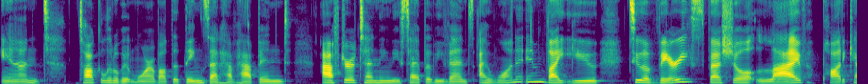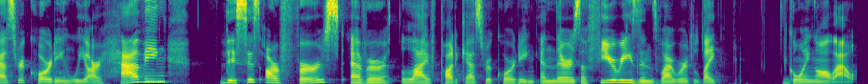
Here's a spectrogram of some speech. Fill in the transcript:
and talk a little bit more about the things that have happened after attending these type of events, I want to invite you to a very special live podcast recording we are having. This is our first ever live podcast recording and there's a few reasons why we're like going all out.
